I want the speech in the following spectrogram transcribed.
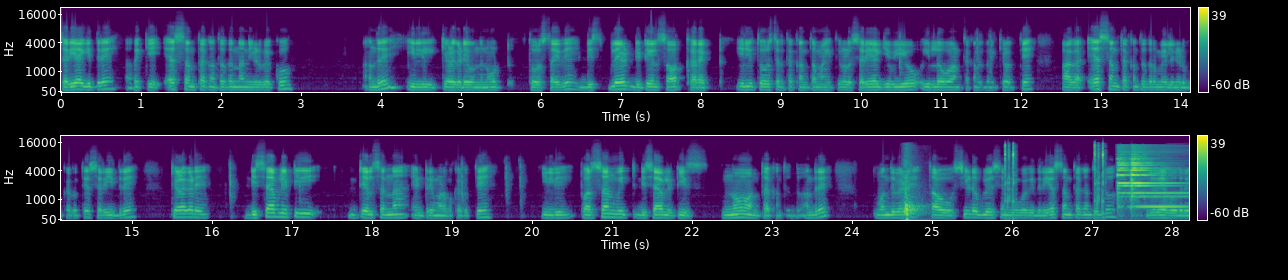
ಸರಿಯಾಗಿದ್ದರೆ ಅದಕ್ಕೆ ಎಸ್ ಅಂತಕ್ಕಂಥದ್ದನ್ನು ನೀಡಬೇಕು. ಅಂದರೆ ಇಲ್ಲಿ ಕೆಳಗಡೆ ಒಂದು ನೋಟ್ ತೋರಿಸ್ತಾ ಇದೆ ಡಿಸ್ಪ್ಲೇಡ್ ಡೀಟೇಲ್ಸ್ ಆರ್ ಕರೆಕ್ಟ್ ಇಲ್ಲಿ ತೋರಿಸ್ತಿರ್ತಕ್ಕಂಥ ಮಾಹಿತಿಗಳು ಸರಿಯಾಗಿವೆಯೋ ಇಲ್ಲವೋ ಅಂತಕ್ಕಂಥದ್ದನ್ನು ಕೇಳುತ್ತೆ. ಆಗ ಎಸ್ ಅಂತಕ್ಕಂಥದ್ರ ಮೇಲೆ ನೀಡಬೇಕಾಗುತ್ತೆ. ಸರಿ ಇದ್ದರೆ ಕೆಳಗಡೆ ಡಿಸ್ಯಾಬಿಲಿಟಿ ಡಿಟೇಲ್ಸನ್ನು ಎಂಟ್ರಿ ಮಾಡಬೇಕಾಗುತ್ತೆ. ಇಲ್ಲಿ ಪರ್ಸನ್ ವಿತ್ ಡಿಸ್ಯಾಬಿಲಿಟೀಸ್ ನೋ ಅಂತಕ್ಕಂಥದ್ದು. ಅಂದರೆ ಒಂದು ವೇಳೆ ತಾವು ಸಿ ಡಬ್ಲ್ಯೂ ಎಸ್ ಎನ್ ಹೋಗಿದ್ರೆ ಎಸ್ ಅಂತಕ್ಕಂಥದ್ದು ಇದೇ ಹೋದ್ರೆ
